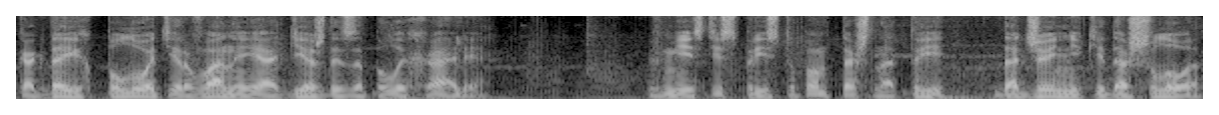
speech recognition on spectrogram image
когда их плоть и рваные одежды заполыхали. Вместе с приступом тошноты до Дженники дошло,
